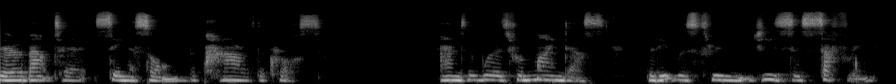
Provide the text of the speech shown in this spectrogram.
We are about to sing a song, The Power of the Cross, and the words remind us that it was through Jesus' suffering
